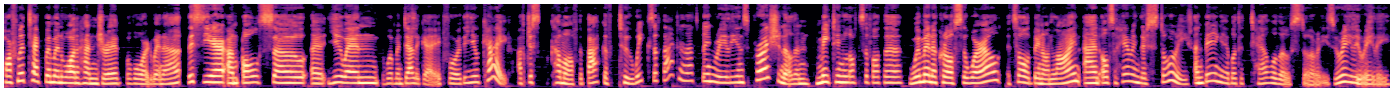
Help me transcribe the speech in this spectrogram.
Apart from the Tech Women 100 award winner, this year I'm also a UN woman delegate for the UK. I've just come off the back of two weeks of that, and that's been really inspirational and meeting lots of other women across the world. It's all been online and also hearing their stories and being able to tell those stories. Really, really.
